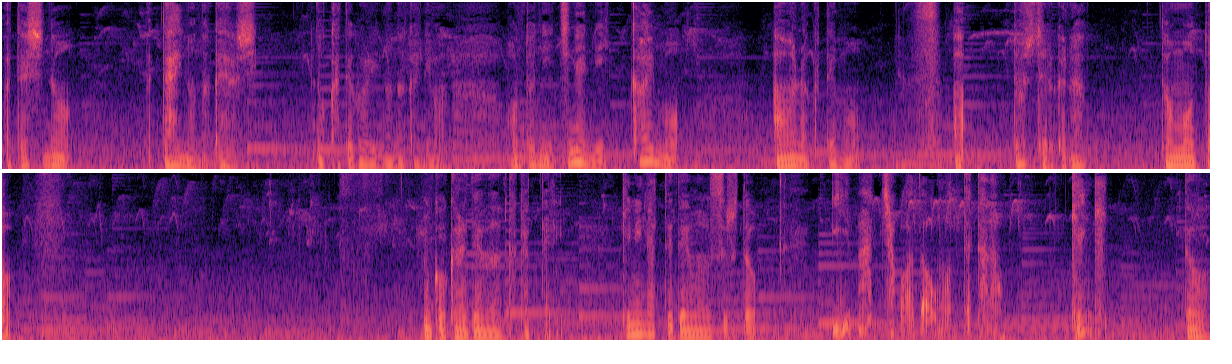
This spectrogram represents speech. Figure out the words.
私の大の仲良しのカテゴリーの中には本当に1年に1回も会わなくてもあどうしてるかなと思うと向こうから電話がかかったり気になって電話をすると「今ちょうど思ってたの元気!」と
